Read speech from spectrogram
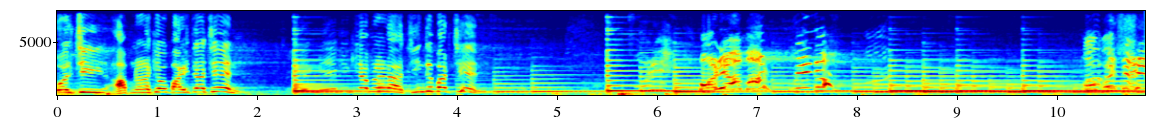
বলছি আপনারা কেউ বাড়িতে আছেন? আপনারা চিনতে পারছেন? ওরে আমার মিনু! অবশেষে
